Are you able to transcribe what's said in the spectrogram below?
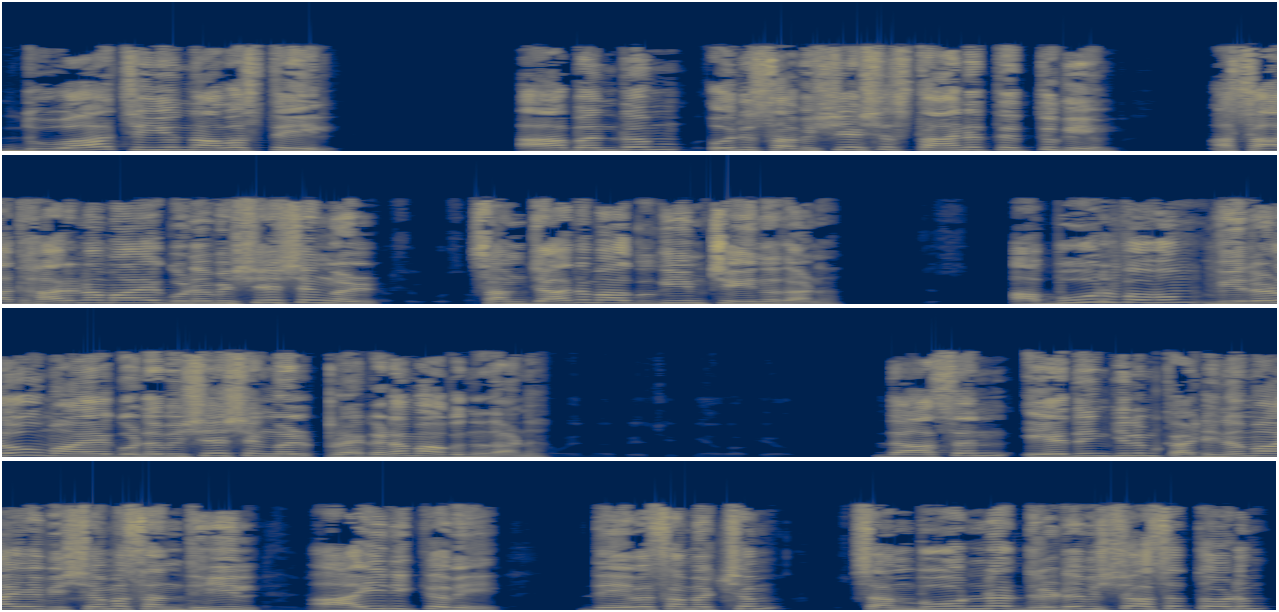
ദുവാ ചെയ്യുന്ന അവസ്ഥയിൽ ആ ബന്ധം ഒരു സവിശേഷ സ്ഥാനത്തെത്തുകയും അസാധാരണമായ ഗുണവിശേഷങ്ങൾ സംജാതമാകുകയും ചെയ്യുന്നതാണ്. അപൂർവവും വിരളവുമായ ഗുണവിശേഷങ്ങൾ പ്രകടമാകുന്നതാണ്. ദാസൻ ഏതെങ്കിലും കഠിനമായ വിഷമസന്ധിയിൽ ആയിരിക്കവേ ദൈവസമക്ഷം സമ്പൂർണ ദൃഢവിശ്വാസത്തോടും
